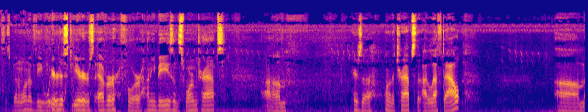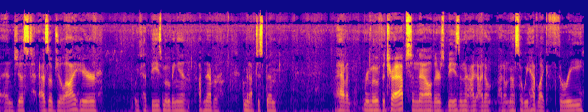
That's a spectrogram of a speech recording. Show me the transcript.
this has been one of the weirdest years ever for honeybees and swarm traps. Um, here's a one of the traps that I left out. Um, and just as of July here, we've had bees moving in. I've never, I mean, I've just been I haven't removed the traps and now there's bees in there. I, I don't I don't know. So we have like three.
